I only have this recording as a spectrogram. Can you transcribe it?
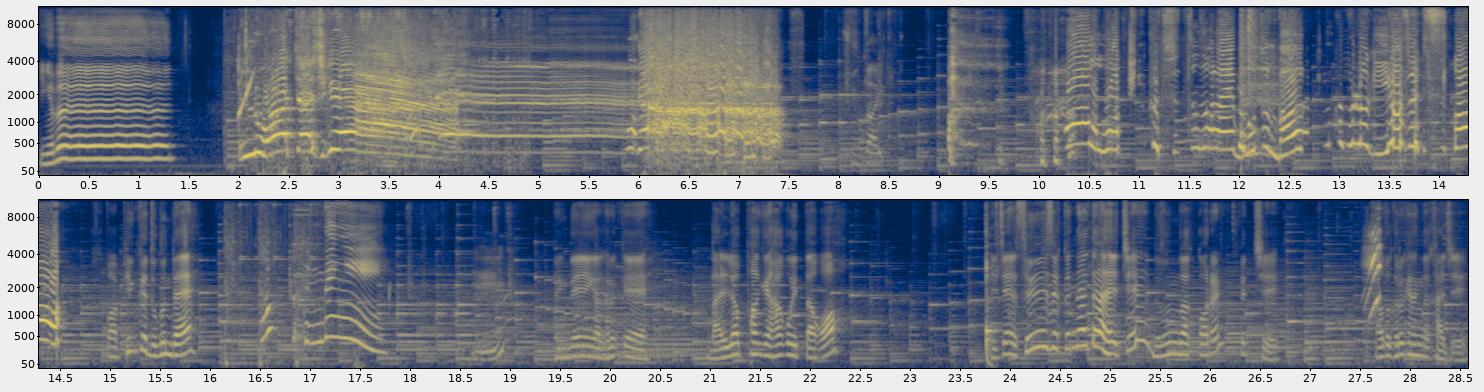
이겨면 일로 와 자식아! 야! 어, 와 핑크 진짜 잘해. 모든 마을 핑크 블럭이 이어져 있어. 와 핑크 누군데? 댕댕이. 응? 댕댕이가 그렇게 날렵하게 하고 있다고? 이제 슬슬 끝날 때가 됐지? 누군가 거를? 그치? 나도 그렇게 생각하지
